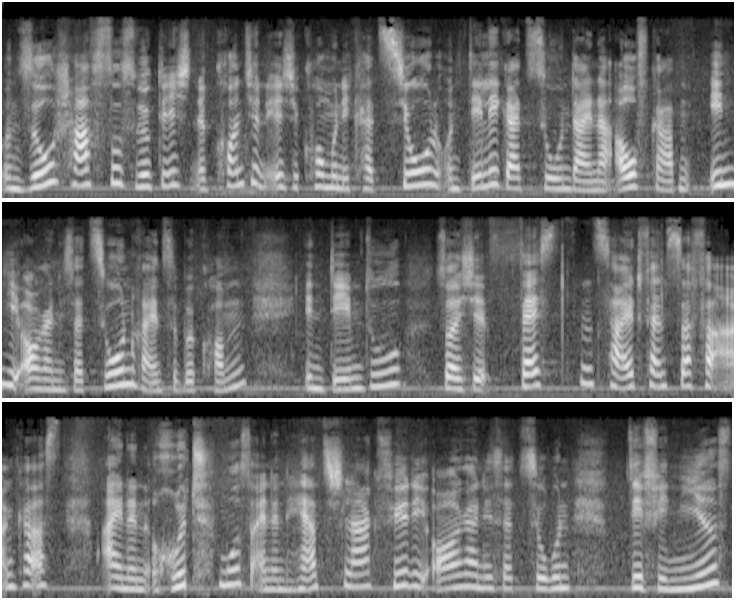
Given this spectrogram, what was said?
Und so schaffst du es wirklich, eine kontinuierliche Kommunikation und Delegation deiner Aufgaben in die Organisation reinzubekommen, indem du solche festen Zeitfenster verankerst, einen Rhythmus, einen Herzschlag für die Organisation definierst.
